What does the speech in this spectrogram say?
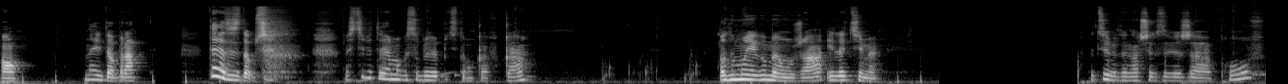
O, no i dobra. Teraz jest dobrze. Właściwie to ja mogę sobie wypić tą kawkę od mojego męża i lecimy. Lecimy do naszych zwierzaków.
